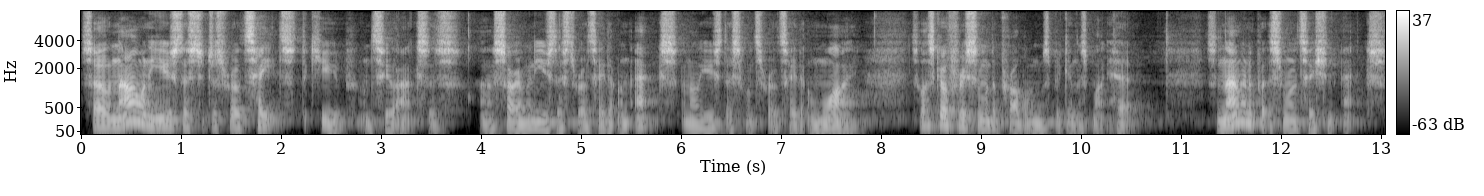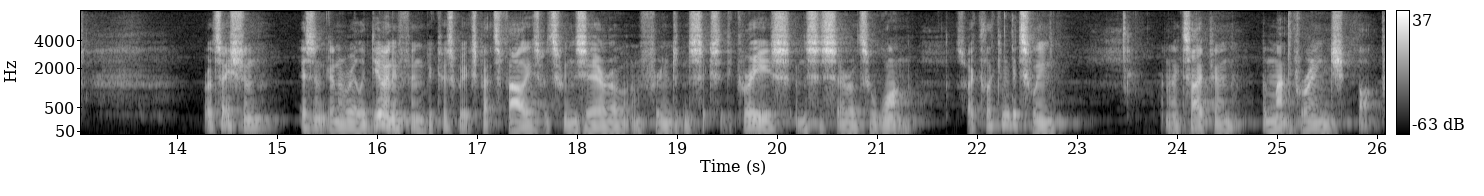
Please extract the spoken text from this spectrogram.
So now I want to use this to just rotate the cube on two axes. Uh, sorry, I'm going to use this to rotate it on X, and I'll use this one to rotate it on Y. So let's go through some of the problems beginners might hit. So now I'm going to put this in rotation X. Rotation isn't going to really do anything because we expect values between 0 and 360 degrees, and this is 0 to 1. So I click in between, and I type in the map range op.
